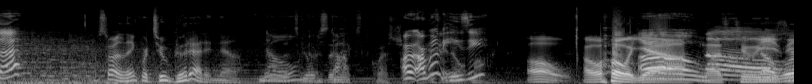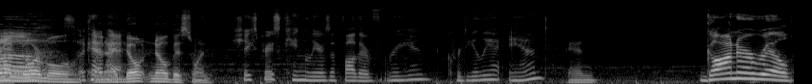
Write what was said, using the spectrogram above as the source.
answer. I'm starting to think we're too good at it now. No, let's go no, to the next question. Are, are we on easy? mind. Oh. Oh yeah. Oh. No, it's too No, easy. we're on Uh, normal, okay, and I don't know this one. Shakespeare's King Lear is the father of Regan, Cordelia, and And Goneril.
